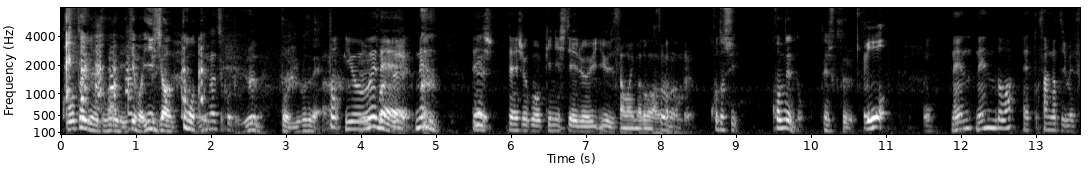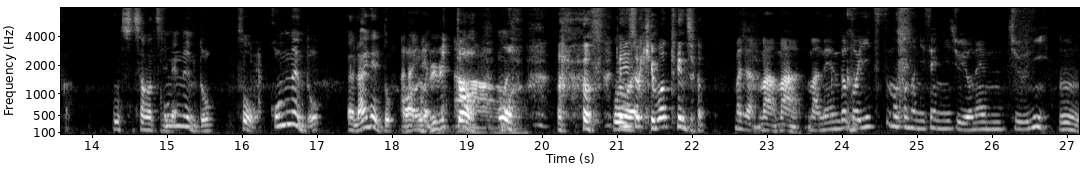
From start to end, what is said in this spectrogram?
高待遇のところに行けばいいじゃんと思ってる。同じこと言うな。ということで。という上でね。で 転転職を気にしているユージさんは今どうなのかと。そうなんだよ。今年今年度転職する。お年年度は、えっと、3月締めですか。うん3月今年度？そう。今年度？あ来年度。あ来年ビビった。あーもうごめん。ごめん転職決まってんじゃんまあじゃあまあまあまあ年度と言いつつもその2024年中にうん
